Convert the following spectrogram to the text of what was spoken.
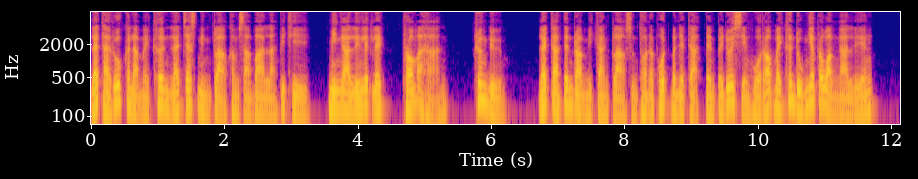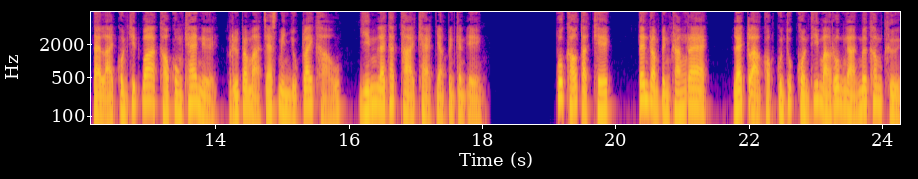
และถ่ายรูปขณะไมเคิลและแจสมินกล่าวคำสาบานหลังพิธี มีงานเลี้ยงเล็กๆ พร้อมอาหาร เครื่องดื่ม และการเต้นรำมีการกล่าวสุนทรพจน์บรรยากาศเต็มไปด้วยเสียงหัวเราะไมเคิลดูเงียบระหว่างงานเลี้ยง แต่หลายคนคิดว่าเขาคงแค่เหนื่อย หรือประมาทแจสมินอยู่ใกล้เขา ยิ้มและทักทายแขกอย่างเป็นกันเอง พวกเขาตัดเค้กเต้นรำเป็นครั้งแรก และกล่าวขอบคุณทุกคนที่มาร่วมงานเมื่อค่ำคืน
